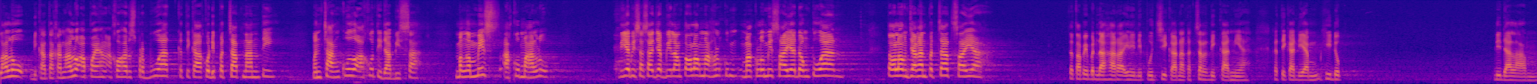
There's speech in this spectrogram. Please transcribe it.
Lalu dikatakan, lalu apa yang aku harus perbuat ketika aku dipecat nanti? Mencangkul aku tidak bisa. Mengemis aku malu. Dia bisa saja bilang, tolong maklumi saya dong Tuhan. Tolong jangan pecat saya. Tetapi bendahara ini dipuji karena kecerdikannya ketika dia hidup di dalam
